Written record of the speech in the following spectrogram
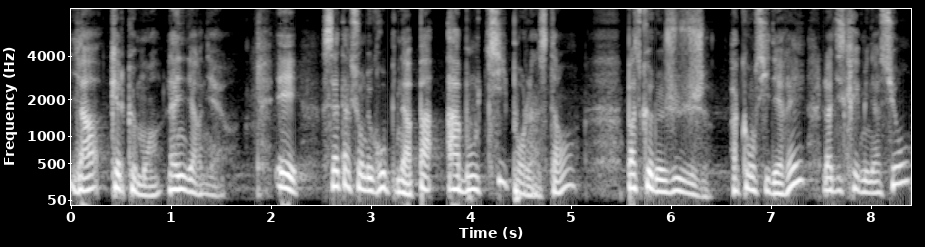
il y a quelques mois, l'année dernière. Et cette action de groupe n'a pas abouti pour l'instant, parce que le juge a considéré la discrimination,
